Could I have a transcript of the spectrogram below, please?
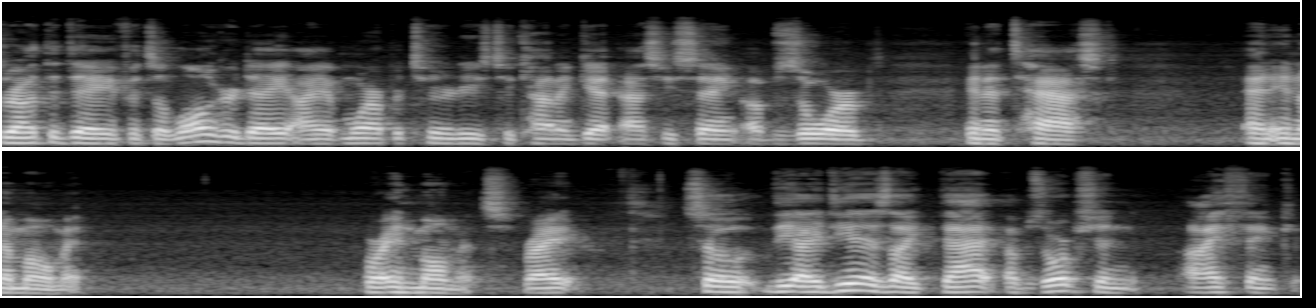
throughout the day. If it's a longer day, I have more opportunities to kind of get, as he's saying, absorbed in a task and in a moment or in moments, right? So the idea is like that absorption, I think,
